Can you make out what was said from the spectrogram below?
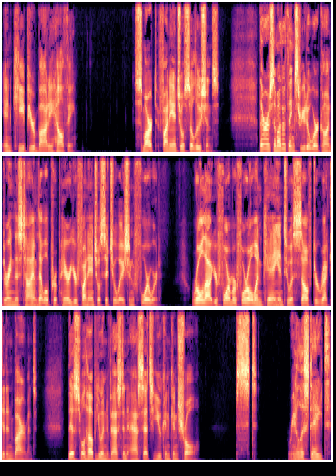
and keep your body healthy. Smart Financial Solutions. There are some other things for you to work on during this time that will prepare your financial situation forward. Roll out your former 401k into a self directed environment. This will help you invest in assets you can control. Psst, real estate.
